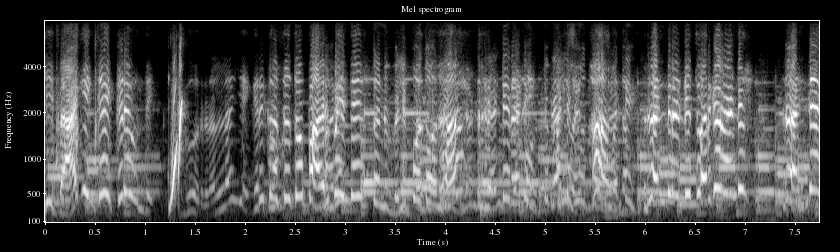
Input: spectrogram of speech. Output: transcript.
ఈ బ్యాగ్ ఇంకా ఇక్కడే ఉంది. గుర్రంలో ఎగిరి గంతుతో పారిపోయింది. తను వెళ్ళిపోతోందా? రండి రండి. రండి రండి. త్వరగా రండి. రండి.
